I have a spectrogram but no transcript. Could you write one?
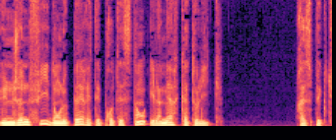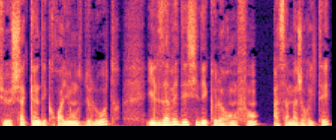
une jeune fille dont le père était protestant et la mère catholique. Respectueux chacun des croyances de l'autre, ils avaient décidé que leur enfant, à sa majorité,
